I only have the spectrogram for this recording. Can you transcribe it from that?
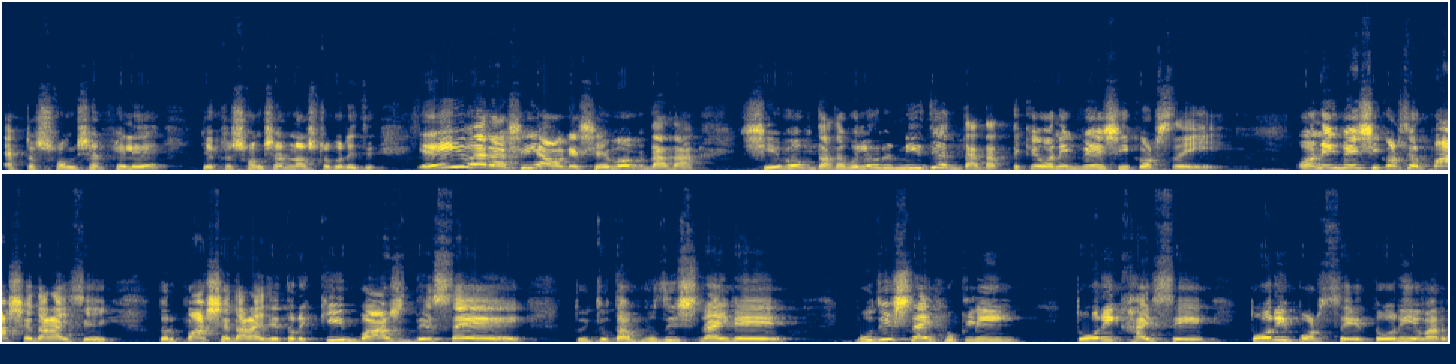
একটা সংসার ফেলে তুই একটা সংসার নষ্ট করেছে। এইবার আসি আমাকে সেবক দাদা। সেবক দাদা বলে ওর নিজের দাদার থেকে অনেক বেশি করছে। অনেক বেশি করছে, ওর পাশে দাঁড়াইছে। তোর পাশে দাঁড়াই যে তোর কি বাস দেশে তুই তো তা বুঝিস নাই রে। বুঝিস নাই ফুকলি। তোরই খাইছে, তোরই পড়ছে, তোরই এবার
